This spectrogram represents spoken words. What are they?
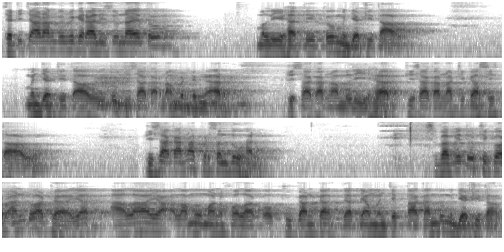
Jadi cara berpikir ahli sunnah itu melihat itu menjadi tahu. Menjadi tahu itu bisa karena mendengar, bisa karena melihat, bisa karena dikasih tahu, bisa karena bersentuhan. Sebab itu di Quran itu ada ayat Allah ya'lamu man khalaqa, bukankah zat yang menciptakan itu menjadi tahu.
